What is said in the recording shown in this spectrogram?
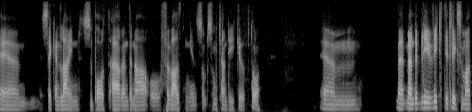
eh, second line support-ärendena och förvaltningen som, som kan dyka upp då. Um, men, men det blir viktigt liksom att,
